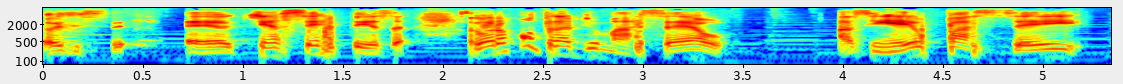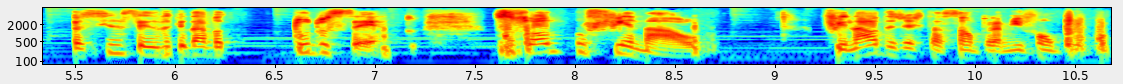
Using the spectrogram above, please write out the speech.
Eu disse, é, eu tinha certeza. Agora, ao contrário de Marcel, assim, eu passei, eu tinha certeza que dava tudo certo. Só no final. O final da gestação, para mim, foi um pouco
